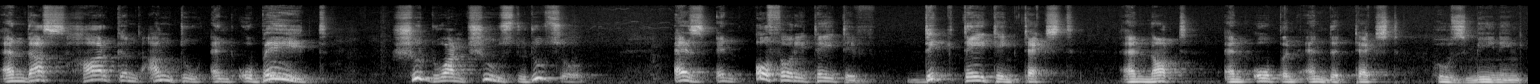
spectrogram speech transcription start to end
and thus hearkened unto and obeyed, should one choose to do so, as an authoritative, dictating text and not an open ended text whose meaning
